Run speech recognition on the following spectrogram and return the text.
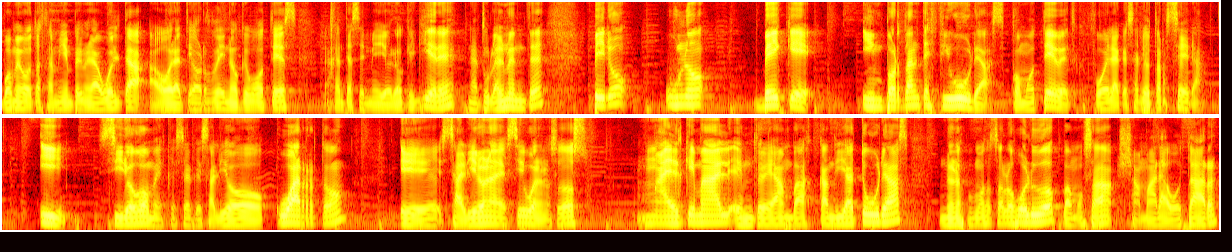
vos me votaste a mí en primera vuelta, ahora te ordeno que votes, la gente hace medio lo que quiere, naturalmente, pero uno ve que importantes figuras como Tebet, que fue la que salió tercera, y Ciro Gómez, que es el que salió cuarto, eh, salieron a decir, bueno, nosotros mal que mal entre ambas candidaturas, no nos podemos hacer los boludos, vamos a llamar a votar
